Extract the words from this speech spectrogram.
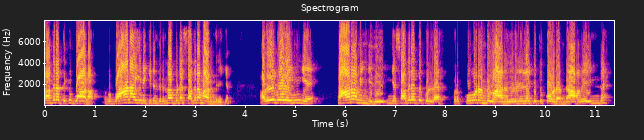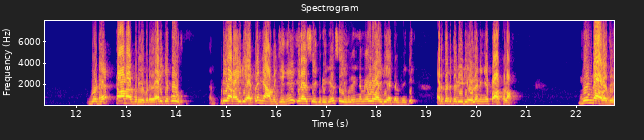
சதுரத்துக்கு வானா. அப்ப வானா இன்னைக்கு இருந்திருந்தா விட சதுரமா இருந்திருக்கும். அதே போல இங்கே தானா மிங்குது இங்க சதுரத்துக்குள்ள ஒரு கோடண்டு வாரது ஒரு நிலைக்குத்து கோடண்டு. ஆகவே இந்த விட தானாக்குரிய விட இருக்க போகுது? அப்படியான ஐடியாக்களை ஞாபகம் அமைச்சிங்க இரகசிய குறியீடுகள் செய்யக்கூடிய இன்னும் எவ்வளவு ஐடியாக்கள் இருக்கு? அடுத்தடுத்த வீடியோல நீங்க பார்க்கலாம். மூன்றாவது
